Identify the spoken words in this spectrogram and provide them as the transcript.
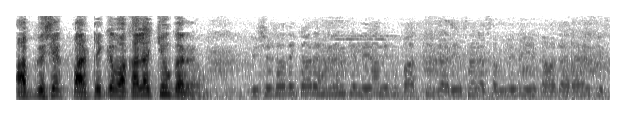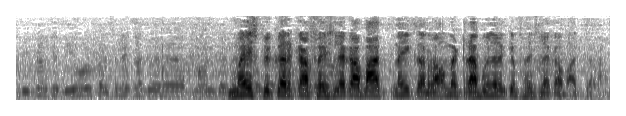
आप किसी एक पार्टी के वकालत क्यों कर रहे हो? विशेषाधिकार हनन के ले आने की बात की जा रही है सर। असेंबली में ये कहा जा रहा है कि स्पीकर के दिए हुए फैसले का जो है अपमान कर मैं स्पीकर का फैसले का बात नहीं कर रहा हूँ मैं ट्राइब्यूनल के फैसले का बात कर रहा हूँ।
